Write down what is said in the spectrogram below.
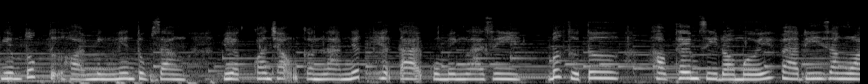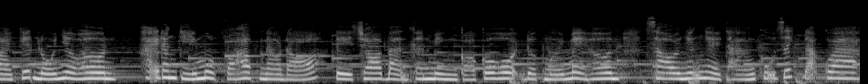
nghiêm túc tự hỏi mình liên tục rằng việc quan trọng cần làm nhất hiện tại của mình là gì. Bước thứ tư, học thêm gì đó mới và đi ra ngoài kết nối nhiều hơn. Hãy đăng ký một khóa học nào đó để cho bản thân mình có cơ hội được mới mẻ hơn sau những ngày tháng cũ rích đã qua.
